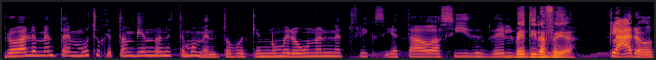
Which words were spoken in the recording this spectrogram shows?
probablemente hay muchos que están viendo en este momento, porque es número uno en Netflix y ha estado así desde el... Betty la 20 Fea. Claro,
